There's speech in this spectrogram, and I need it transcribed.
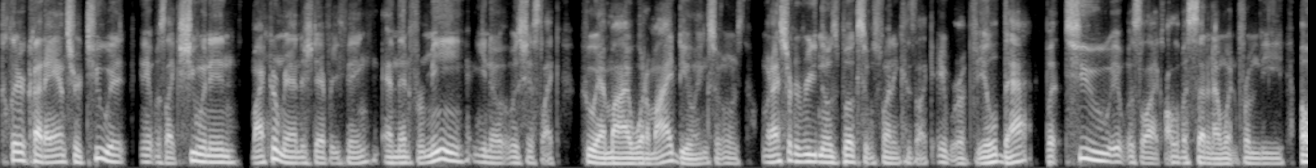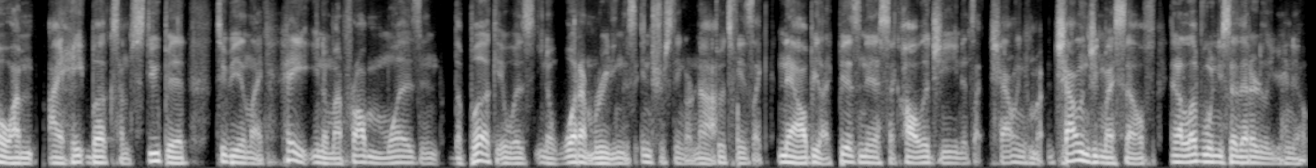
clear cut answer to it. And it was like she went in, micromanaged everything. And then for me, you know, it was just like, who am I? What am I doing? So it was when I started reading those books, it was funny because like it revealed that. But two, it was like all of a sudden I went from the, oh, I'm I hate books, I'm stupid, to being like, hey, you know, my problem was in the book, it was, you know, what I'm reading is interesting or not. So it's, it's like now I'll be like business, psychology, and it's like challenging challenging myself. And I love when you said that earlier, you know,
